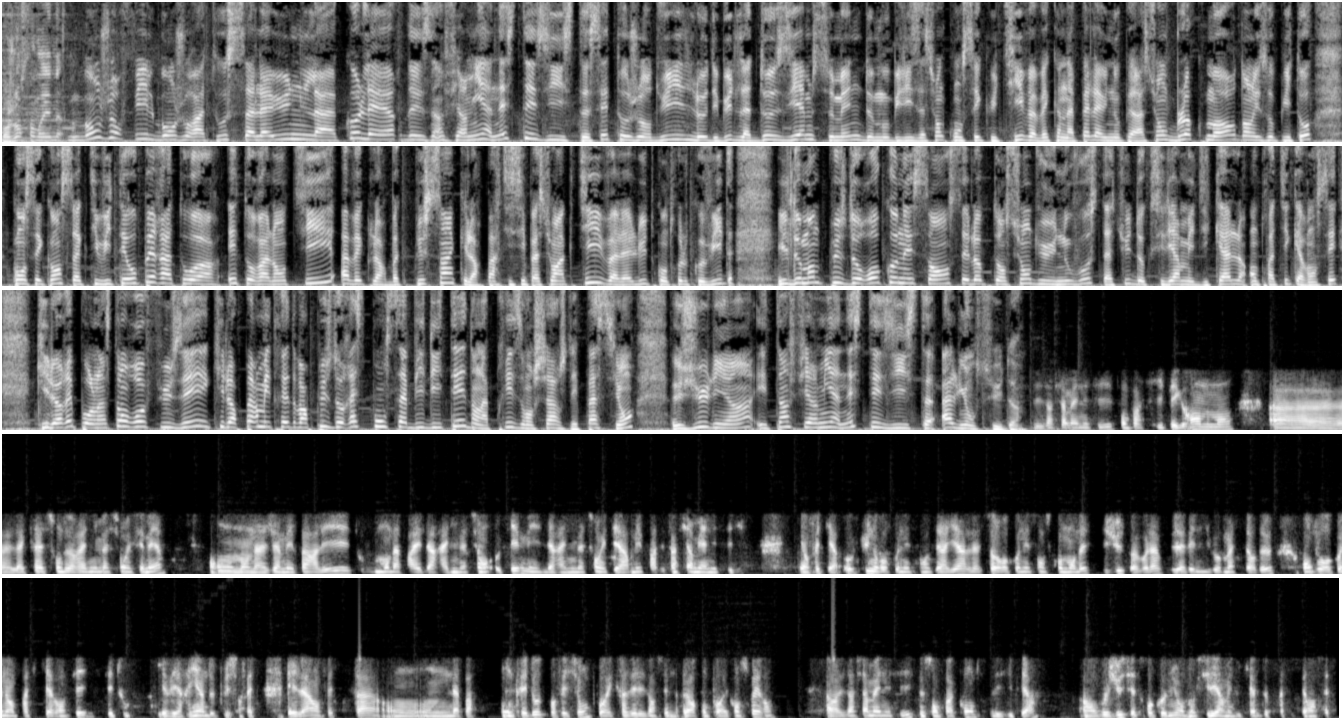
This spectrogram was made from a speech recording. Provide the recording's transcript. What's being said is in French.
Bonjour Sandrine. Bonjour Phil, bonjour à tous. À la une, la colère des infirmiers anesthésistes. C'est aujourd'hui le début de la deuxième semaine de mobilisation consécutive avec un appel à une opération bloc-mort dans les hôpitaux. Conséquence, l'activité opératoire est au ralenti avec leur bac plus 5 et leur participation active à la lutte contre le Covid. Ils demandent plus de reconnaissance et l'obtention du nouveau statut d'auxiliaire médical en pratique avancée qui leur est pour l'instant refusé et qui leur permettrait d'avoir plus de responsabilité dans la prise en charge des patients. Julien est infirmier anesthésiste à Lyon Sud. Les infirmiers anesthésistes ont participé grandement à la création de réanimation éphémère. On n'en a jamais parlé. Tout le monde a parlé de la réanimation, ok, mais les réanimations ont été armées par des infirmiers anesthésistes. Et en fait, il n'y a aucune reconnaissance derrière. La seule reconnaissance qu'on demandait, c'est juste, bah voilà, vous avez le niveau Master 2, on vous reconnaît en pratique avancée, c'est tout. Il n'y avait rien de plus, en fait. Et là, en fait, ça, on n'a pas on crée d'autres professions pour écraser les anciennes, alors qu'on pourrait construire. Hein. Alors les infirmiers anesthésistes ne sont pas contre les IPA, on veut juste être reconnu en auxiliaire médical de pratique avancée.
